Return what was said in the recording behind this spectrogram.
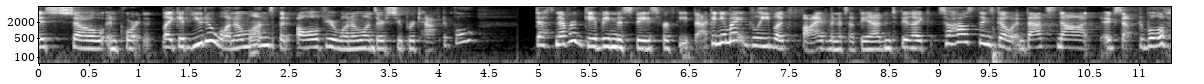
is so important. Like if you do one-on-ones, but all of your one-on-ones are super tactical, that's never giving the space for feedback. And you might leave like five minutes at the end to be like, so how's things going? That's not acceptable.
